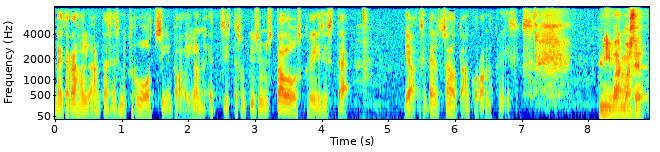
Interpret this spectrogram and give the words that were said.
näitä rahoja antaisi esimerkiksi Ruotsiin paljon. Että siis tässä on kysymys talouskriisistä ja sitä nyt sanotaan koronakriisiksi. Niin varmaan se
